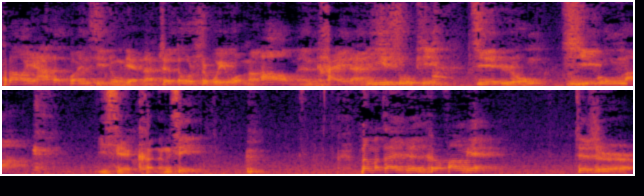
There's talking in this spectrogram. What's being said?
葡萄牙的关系中间呢，这都是为我们澳门开展艺术品金融提供了一些可能性。那么在人和方面，这是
